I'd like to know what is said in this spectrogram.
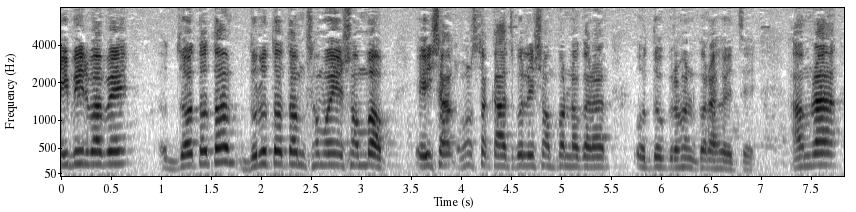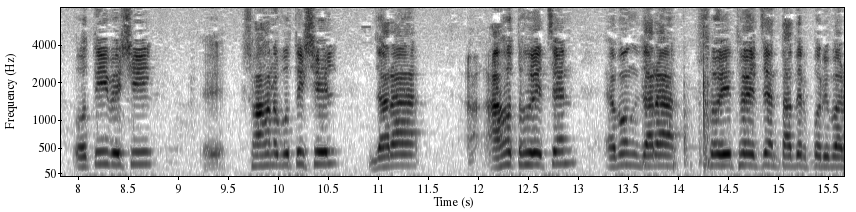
নিবিড়ভাবে যততম দ্রুততম সময়ে সম্ভব এই সমস্ত কাজগুলি সম্পন্ন করার উদ্যোগ গ্রহণ করা হয়েছে। আমরা অতি বেশি সহানুভূতিশীল যারা আহত হয়েছেন এবং যারা শহীদ হয়েছেন তাদের পরিবার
